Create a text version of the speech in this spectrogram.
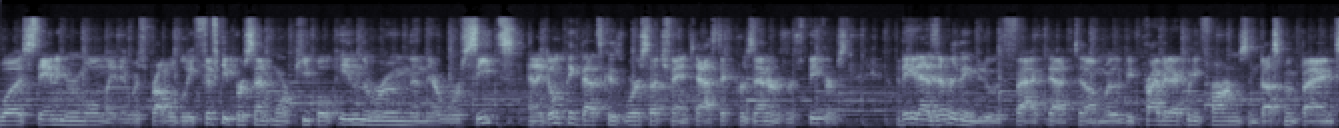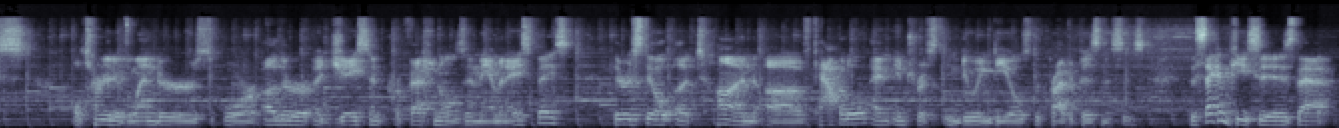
was standing room only. There was probably 50% more people in the room than there were seats. And I don't think that's because we're such fantastic presenters or speakers. I think it has everything to do with the fact that um, whether it be private equity firms, investment banks, alternative lenders, or other adjacent professionals in the M&A space, there is still a ton of capital and interest in doing deals with private businesses. The second piece is that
